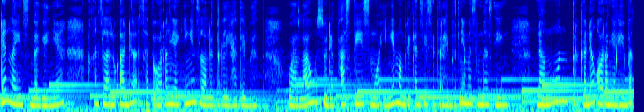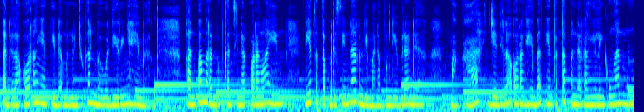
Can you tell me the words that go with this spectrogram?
dan lain sebagainya, akan selalu ada satu orang yang ingin selalu terlihat hebat. Walau sudah pasti semua ingin memberikan sisi terhebatnya masing-masing, namun terkadang orang yang hebat adalah orang yang tidak menunjukkan bahwa dirinya hebat. Tanpa meredupkan sinar orang lain, dia tetap bersinar di mana pun dia berada. Maka, jadilah orang hebat yang tetap menerangi lingkunganmu.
